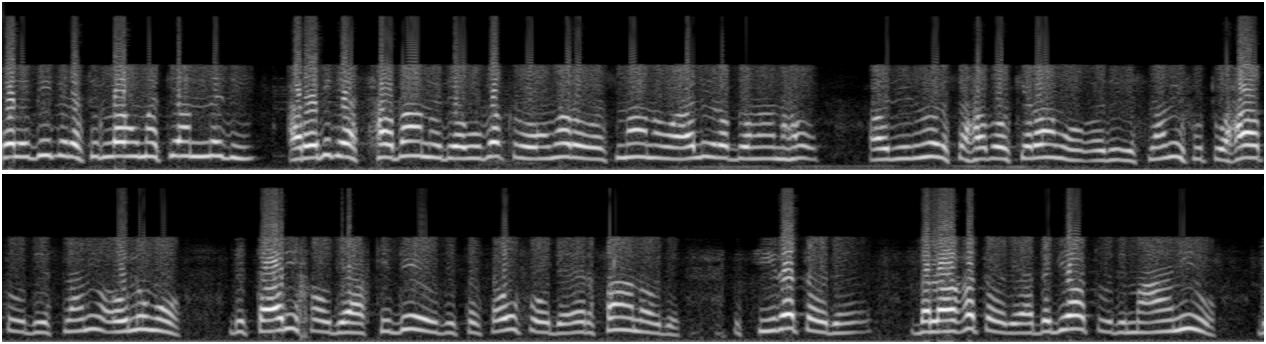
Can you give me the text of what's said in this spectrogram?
ولې دوی د رسول الله امتیان نه دي عربي د اصحابانو د ابوبکر او عمر او عثمان او علي رضی الله عنه او د نور صحابه کرامو او د اسلامي فتوحاتو د اسلامي علومو د تاریخ او د عقیده او د تصوف او د عرفان او د سیرت او د بلاغت او د ادبیات او د معانی او د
